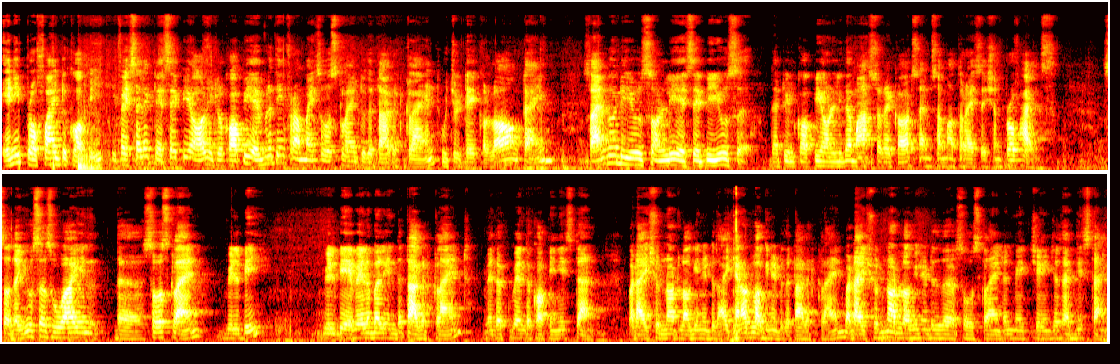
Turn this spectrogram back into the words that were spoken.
any profile to copy. If I select SAP all, it will copy everything from my source client to the target client, which will take a long time. So I'm going to use only SAP user that will copy only the master records and some authorization profiles. So the users who are in the source client will be will be available in the target client when the when the copying is done. But I should not log in into the I cannot log in into the target client, but I should not log in into the source client and make changes at this time.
